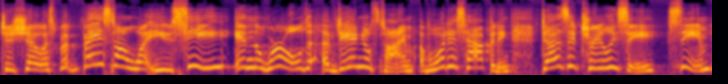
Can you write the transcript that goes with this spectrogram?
to show us. But based on what you see in the world of Daniel's time, of what is happening, does it truly see, seem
